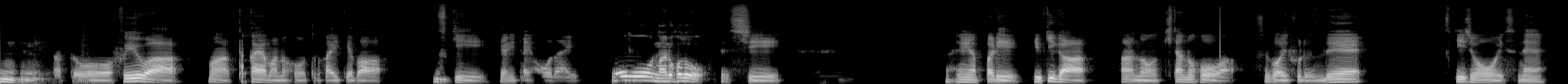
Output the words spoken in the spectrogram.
うんうん。あと、冬はまあ高山の方とか行けば、うんスキーやりたい放題おー、なるほど。ですし、この辺やっぱり雪が、あの、北の方はすごい降るんで、スキー場多いですね。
